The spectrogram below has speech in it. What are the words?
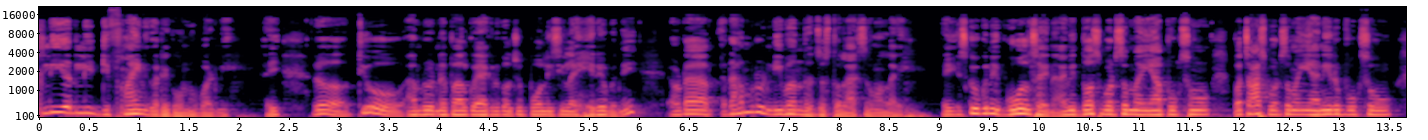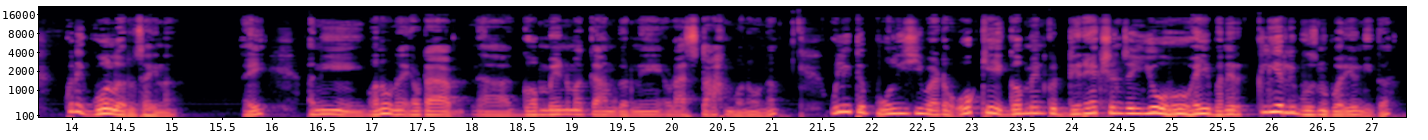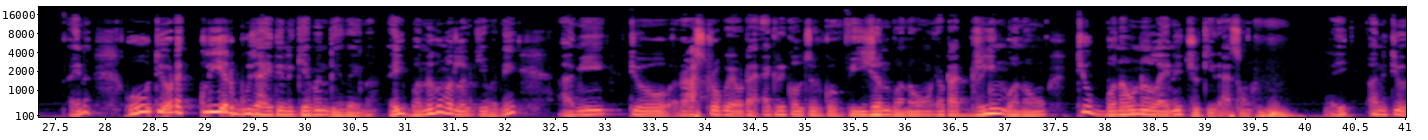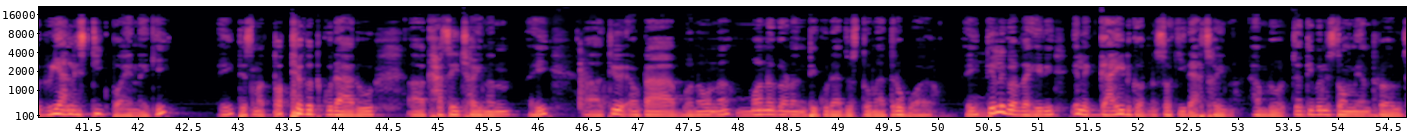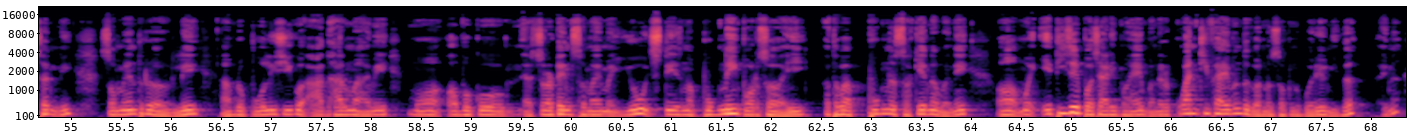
क्लियरली डिफाइन गरेको हुनुपर्ने है? र त्यो हाम्रो नेपालको एग्रिकल्चर पोलिसीलाई हेऱ्यो भने एउटा राम्रो निबन्ध जस्तो लाग्छ मलाई। है यसको कुनै गोल छैन। हामी दस वर्षमा यहाँ पुग्छौँ पचास वर्षमा यहाँनिर पुग्छौँ कुनै गोलहरू छैन। है अनि भनौँ न एउटा गभर्मेन्टमा काम गर्ने एउटा स्टाफ भनौँ न उसले त्यो पोलिसीबाट ओके गभर्मेन्टको डिरेक्सन चाहिँ यो हो है भनेर क्लियरली बुझ्नु पऱ्यो नि त। होइन? हो त्यो एउटा क्लियर बुझाइ त्यसले के पनि दिँदैन। है भन्नुको मतलब के भने हामी त्यो राष्ट्रको एउटा एग्रिकल्चरको भिजन भनौँ एउटा ड्रिम भनौँ त्यो बनाउनलाई नै चुकिरहेछौँ। है? अनि त्यो रियलिस्टिक भएन कि? है? त्यसमा तथ्यगत कुराहरू खासै छैनन्। है? त्यो एउटा भनौँ न मनगणन्ती कुरा जस्तो मात्र भयो। है त्यसले गर्दाखेरि यसले गाइड गर्न सकिरहेको छैन। हाम्रो जति पनि संयन्त्रहरू छन् नि संयन्त्रहरूले हाम्रो पोलिसीको आधारमा हामी म अबको सर्टेन समयमा यो स्टेजमा पुग्नै पर्छ है अथवा पुग्न सकेन भने म यति चाहिँ पछाडि भएँ भनेर क्वान्टिफाई पनि त गर्न सक्नु पऱ्यो नि त होइन?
